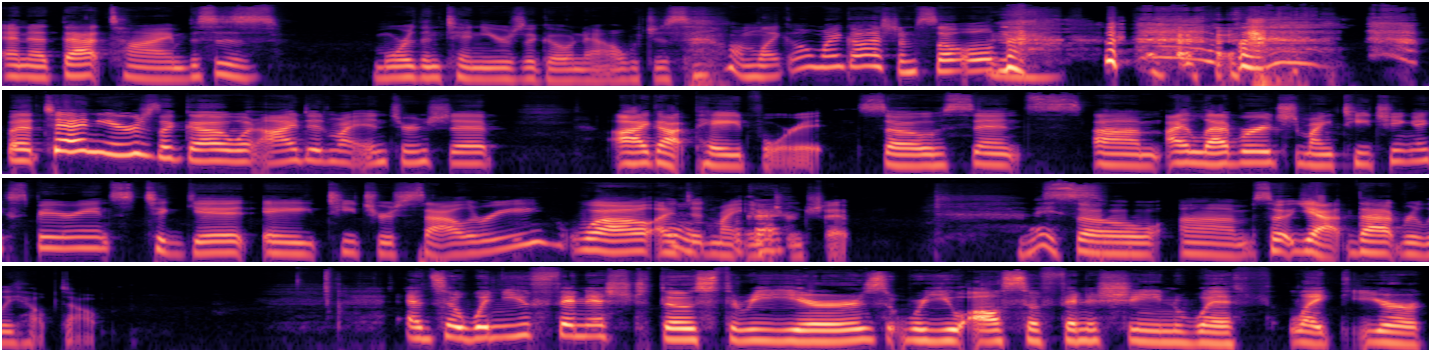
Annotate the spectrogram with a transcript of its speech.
And at that time, this is more than 10 years ago now, which is, I'm like, oh my gosh, I'm so old now. but 10 years ago, when I did my internship, I got paid for it. So since um, I leveraged my teaching experience to get a teacher's salary while I oh, did my okay. internship. Nice. So, um, so yeah, that really helped out. And so when you finished those three years, were you also finishing with like your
